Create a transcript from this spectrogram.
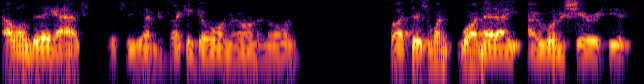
how long do they have with resentments? I could go on and on and on. But there's one one that I, I want to share with you.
